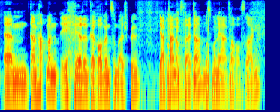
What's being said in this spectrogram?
ähm, dann hat man, ja, der Robin zum Beispiel, der Abteilungsleiter, muss man ja einfach auch sagen,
